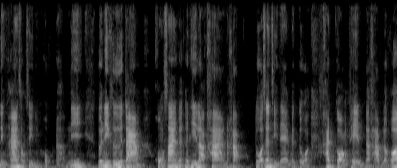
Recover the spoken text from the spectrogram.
1 5 2 4 1 6 นะครับนี้ตัวนี้คือตามโครงสร้างการเคลื่อนที่ราคานะครับ ตัวเส้นสีแดงเป็นตัวคัดกรองเทรนนะครับ แล้วก็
